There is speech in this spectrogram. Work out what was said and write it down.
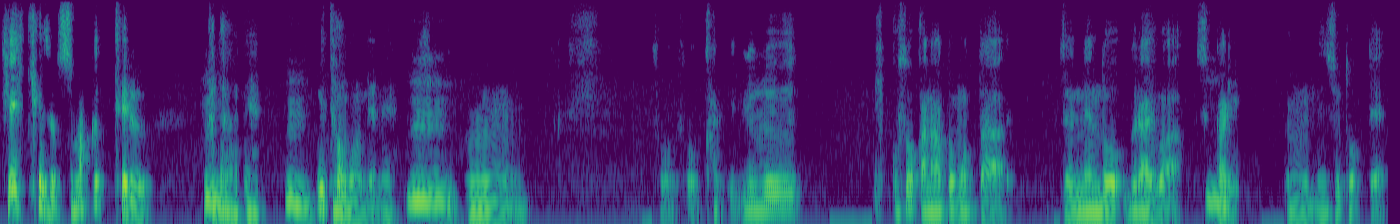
経費計上しまくってるうん方がね、うん。多いと思うんでね。うん。うん。そうそう。借りる、引っ越そうかなと思った前年度ぐらいは、しっかり、うん、年収取って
